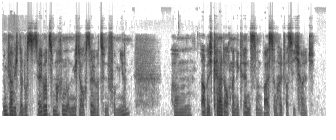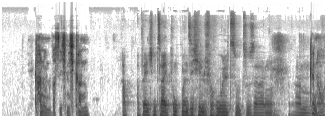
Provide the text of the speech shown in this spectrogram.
irgendwie habe ich da Lust, selber zu machen und mich da auch selber zu informieren. Ähm, aber ich kenne halt auch meine Grenzen und weiß dann halt, was ich halt kann und was ich nicht kann. Ab, ab welchem Zeitpunkt man sich Hilfe holt, sozusagen. Ähm, genau.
